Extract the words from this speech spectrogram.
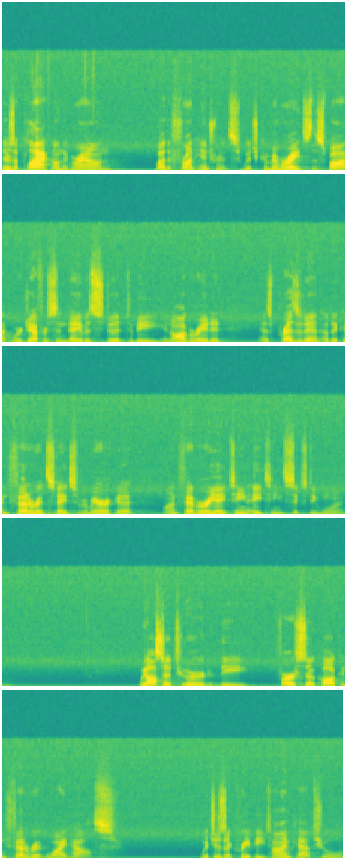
There's a plaque on the ground by the front entrance, which commemorates the spot where Jefferson Davis stood to be inaugurated as President of the Confederate States of America on February 18, 1861. We also toured the first so called Confederate White House, which is a creepy time capsule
